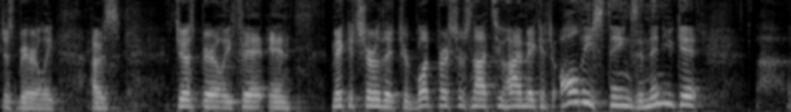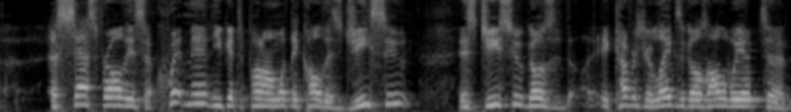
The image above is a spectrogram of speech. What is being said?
just barely. I was just barely fit, and making sure that your blood pressure is not too high, making sure all these things, and then you get assessed for all this equipment. You get to put on what they call this G suit. This G suit goes, it covers your legs, it goes all the way up to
